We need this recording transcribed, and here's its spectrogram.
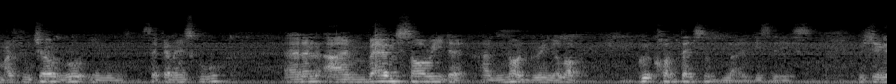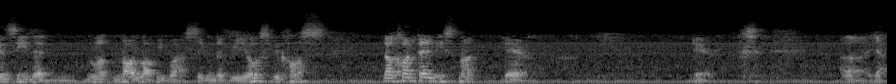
my future growth in secondary school. And then I'm very sorry that I'm not doing a lot. Good content like these days which you can see that not, not a lot of people are seeing the videos because the content is not there. There. Uh, yeah.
